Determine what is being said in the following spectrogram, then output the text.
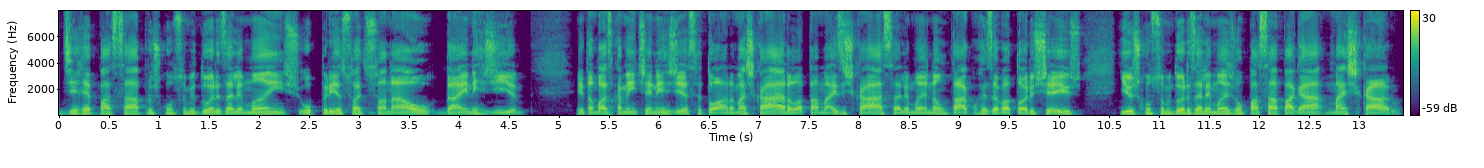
de repassar para os consumidores alemães o preço adicional da energia. Então, basicamente, a energia se torna mais cara, ela está mais escassa, a Alemanha não está com reservatórios cheios e os consumidores alemães vão passar a pagar mais caro.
